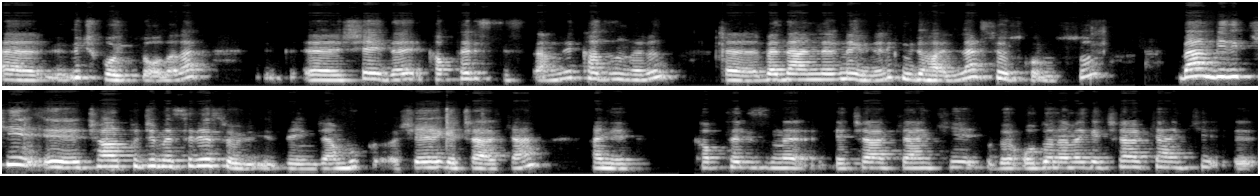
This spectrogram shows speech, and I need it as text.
e, üç boyutlu olarak e, şeyde kapitalist sistemde kadınların e, bedenlerine yönelik müdahaleler söz konusu. Ben bir iki e, çarpıcı meseleye söyleyeceğim bu şeye geçerken hani kapitalizme geçerken ki o döneme geçerken ki e,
